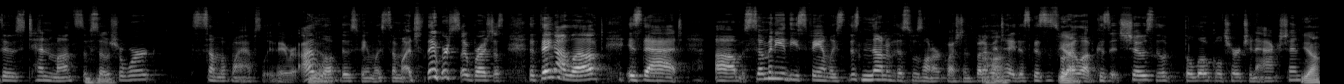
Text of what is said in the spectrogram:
those 10 months of Mm-hmm. social work some of my absolute favorite. I love those families so much. They were so precious. The thing I loved is that um, so many of these families. This none of this was on our questions, but I'm going to tell you this because this is what Uh-huh. Yeah. I love because it shows the, the local church in action. Yeah.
